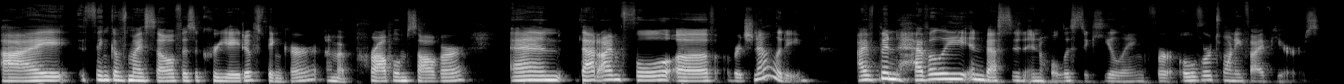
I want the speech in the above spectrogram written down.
I think of myself as a creative thinker, I'm a problem solver, and that I'm full of originality. I've been heavily invested in holistic healing for over 25 years.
